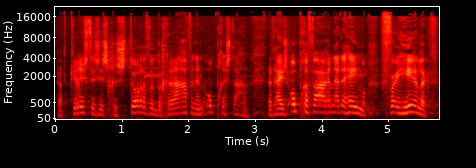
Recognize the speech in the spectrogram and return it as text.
dat Christus is gestorven, begraven en opgestaan. Dat hij is opgevaren naar de hemel, verheerlijkt.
